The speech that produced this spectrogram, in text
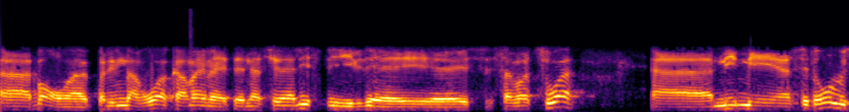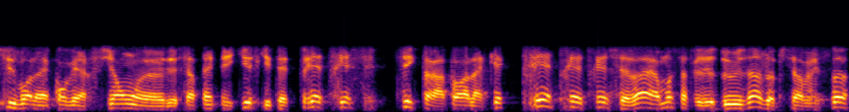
Euh, bon, euh, Pauline Marois, quand même, était nationaliste et, ça va de soi. Euh, mais mais c'est drôle aussi de voir la conversion de certains péquistes qui étaient très, très sceptiques par rapport à la quête, très, très, très sévère. Moi, ça faisait deux ans j'observais ça.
